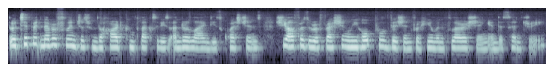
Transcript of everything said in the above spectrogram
Though Tippett never flinches from the hard complexities underlying these questions, she offers a refreshingly hopeful vision for human flourishing in this century.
